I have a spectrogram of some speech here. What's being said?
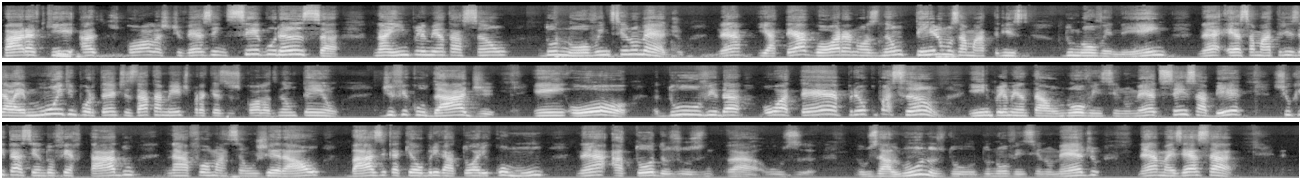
para que uhum. as escolas tivessem segurança na implementação do novo ensino médio. Né? E até agora nós não temos a matriz do novo Enem, né? Essa matriz ela é muito importante exatamente para que as escolas não tenham dificuldade em ou dúvida ou até preocupação em implementar um novo ensino médio sem saber se o que está sendo ofertado na formação geral básica, que é obrigatório e comum né, a todos os, a, os, os alunos do, do novo ensino médio, né, mas essa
